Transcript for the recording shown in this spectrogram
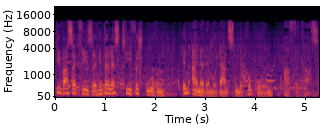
Die Wasserkrise hinterlässt tiefe Spuren in einer der modernsten Metropolen Afrikas.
